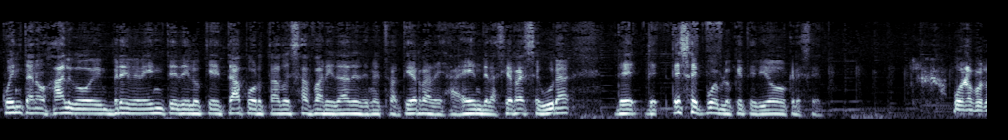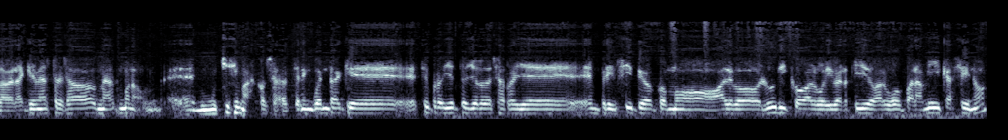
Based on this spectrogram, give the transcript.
cuéntanos algo brevemente de lo que te ha aportado esas variedades de nuestra tierra, de Jaén, de la Sierra de Segura, de ese pueblo que te vio crecer. Bueno, pues la verdad que me ha expresado, bueno, eh, muchísimas cosas. Ten en cuenta que este proyecto yo lo desarrollé en principio como algo lúdico, algo divertido, algo para mí casi, ¿no?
